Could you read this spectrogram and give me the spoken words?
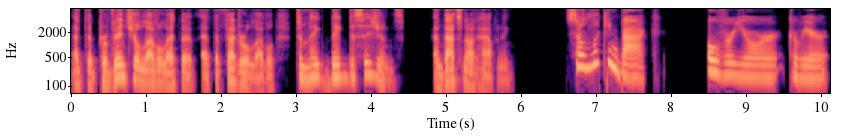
at the provincial level, at the at the federal level to make big decisions. And that's not happening. So looking back over your career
